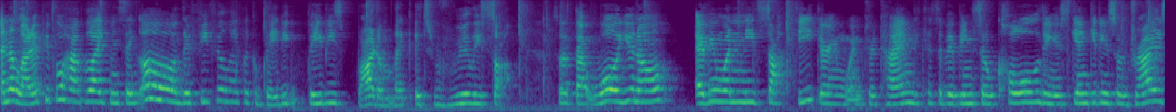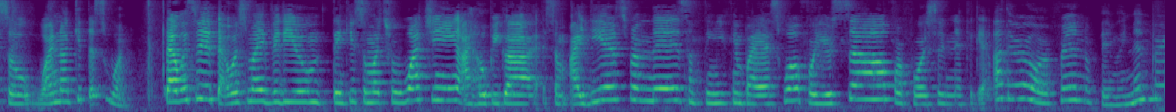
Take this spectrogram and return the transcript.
And a lot of people have like been saying oh their feet feel like like a baby baby's bottom like it's really soft. So i thought well you know everyone needs soft feet during winter time because of it being so cold and your skin getting so dry so why not get this one? That was it. That was my video. Thank you so much for watching. I hope you got some ideas from this something you can buy as well for yourself or for a significant other or a friend or family member.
